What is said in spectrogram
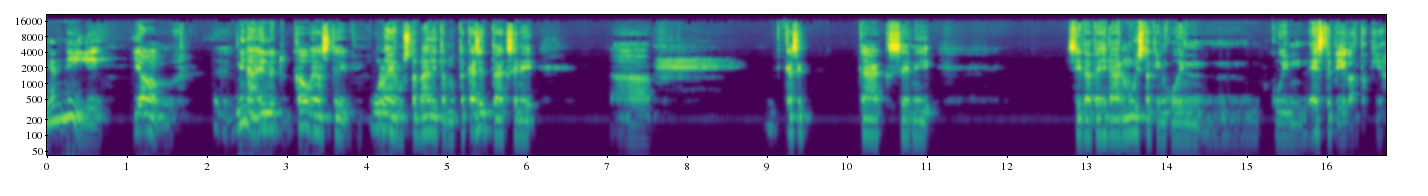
Ja niin. Ja minä en nyt kauheasti urheilusta välitä, mutta käsittääkseni, äh, käsittääkseni sitä tehdään muistakin kuin, kuin estetiikan takia.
